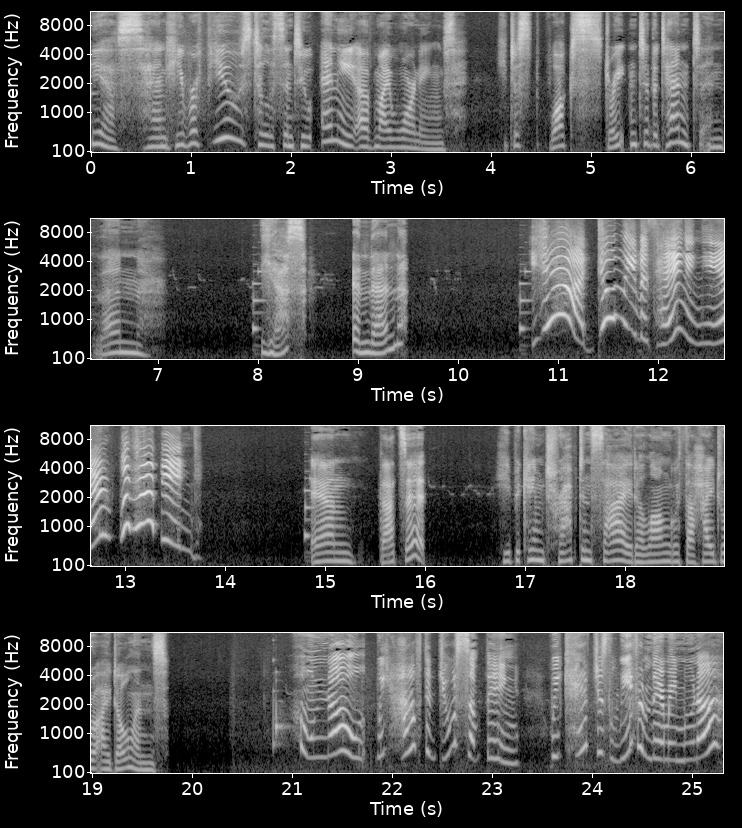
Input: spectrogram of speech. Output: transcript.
Yes, and he refused to listen to any of my warnings. He just walked straight into the tent and then. Yes? And then? Yeah, don't leave us hanging here! What happened? And that's it. He became trapped inside along with the Hydro Eidolons. Oh no, we have to do something! We can't just leave him there, Maimuna!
